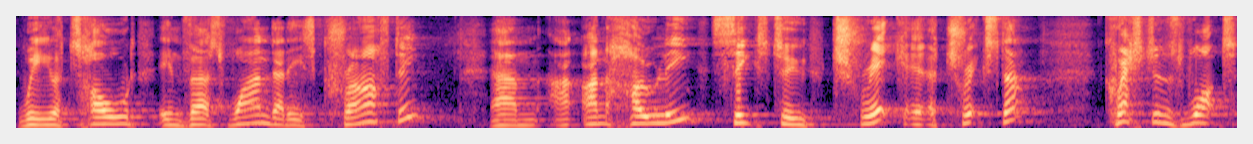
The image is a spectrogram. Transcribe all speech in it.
We are told in verse 1 that he's crafty, um, unholy, seeks to trick, a trickster questions what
